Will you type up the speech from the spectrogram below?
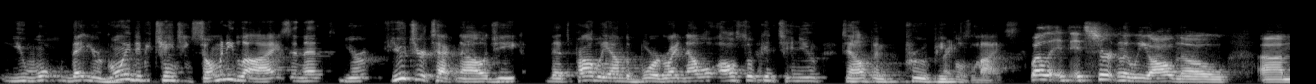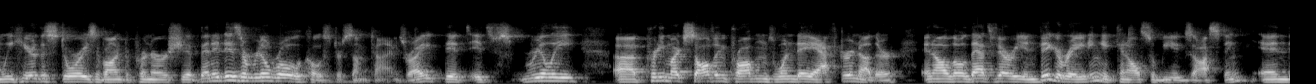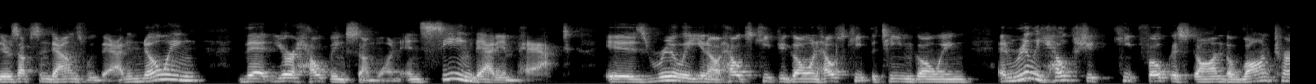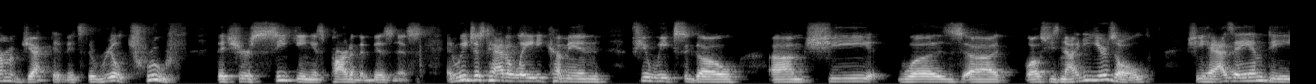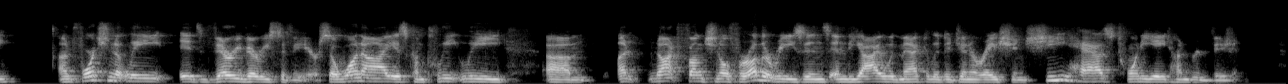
you that you're going to be changing so many lives and that your future technology that's probably on the board right now will also continue to help improve people's right. lives? Well, it, it's certainly, we all know, um, we hear the stories of entrepreneurship, and it is a real roller coaster sometimes, right? It, it's really uh, pretty much solving problems one day after another. And although that's very invigorating, it can also be exhausting. And there's ups and downs with that. And knowing that you're helping someone and seeing that impact is really, you know, helps keep you going, helps keep the team going, and really helps you keep focused on the long term objective. It's the real truth that you're seeking as part of the business. And we just had a lady come in a few weeks ago. Um, she was, uh, well, she's 90 years old. She has AMD. Unfortunately, it's very, very severe. So one eye is completely um, un- not functional for other reasons, and the eye with macular degeneration, she has 2800 vision.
